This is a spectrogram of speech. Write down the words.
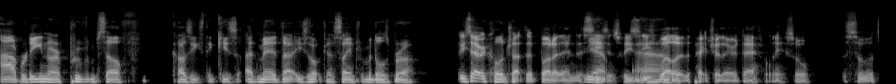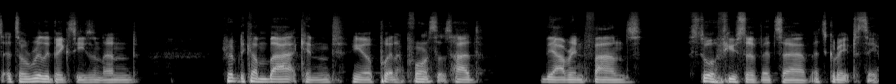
Aberdeen or prove himself, because he think he's admitted that he's not going to sign for Middlesbrough. he's out of contract at but at the end of the season, so he's, he's well um, out of the picture there, definitely. So So it's it's a really big season, and for him to come back and you know put in a performance that's had the Aberdeen fans so effusive, it's uh, it's great to see.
